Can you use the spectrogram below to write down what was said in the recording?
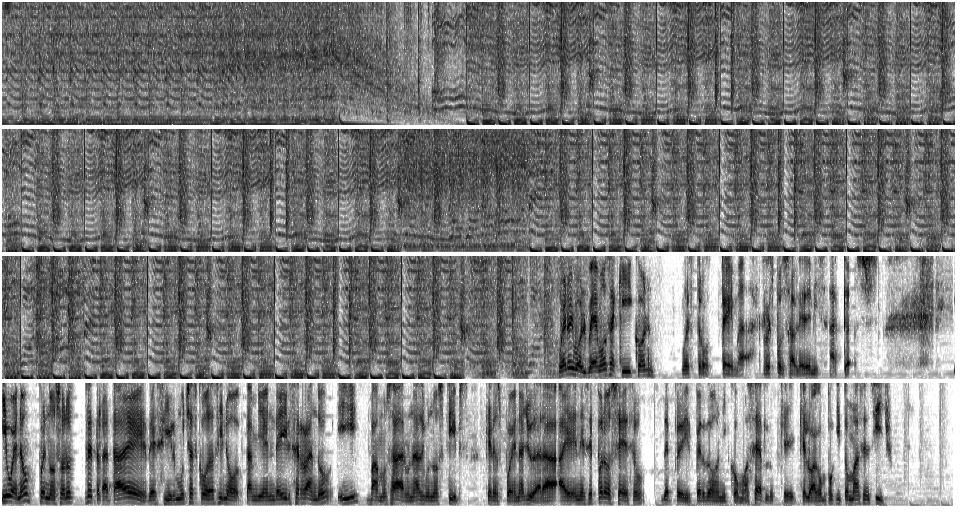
Bueno, y volvemos aquí con nuestro tema, responsable de mis actos. Y bueno, pues no solo se trata de decir muchas cosas, sino también de ir cerrando y vamos a dar algunos tips que nos pueden ayudar en ese proceso de pedir perdón y cómo hacerlo, que, que lo haga un poquito más sencillo.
